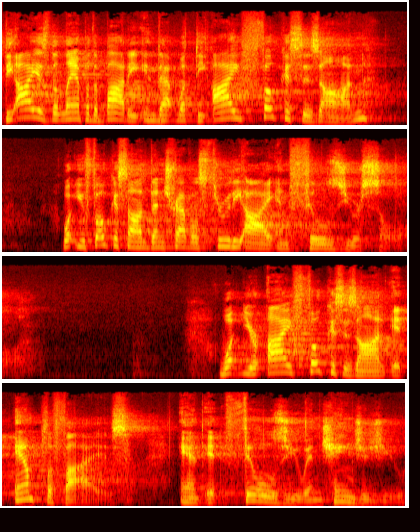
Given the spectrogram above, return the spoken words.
The eye is the lamp of the body, in that what the eye focuses on, what you focus on then travels through the eye and fills your soul. What your eye focuses on, it amplifies and it fills you and changes you.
